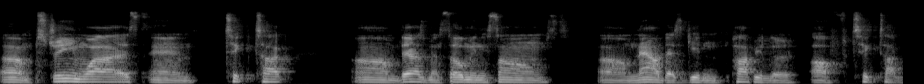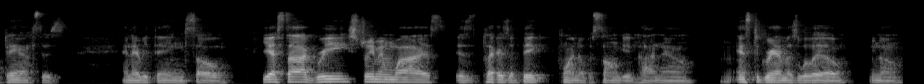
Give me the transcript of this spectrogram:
um, stream wise and TikTok, um, there has been so many songs um, now that's getting popular off TikTok dances and everything. So yes, I agree. Streaming wise, is plays a big point of a song getting hot now. Instagram as well, you know.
